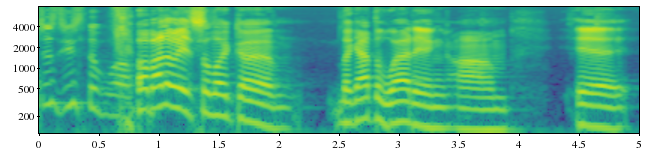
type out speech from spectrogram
Just use it well. Oh, by the way, so like um like at the wedding, um, it,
